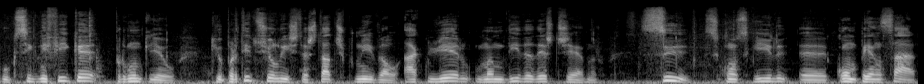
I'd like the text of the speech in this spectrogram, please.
O que significa, pergunto-lhe eu, que o Partido Socialista está disponível a acolher uma medida deste género se se conseguir uh, compensar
